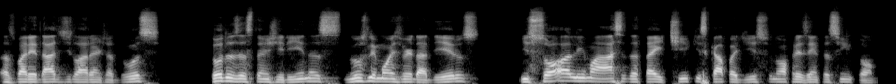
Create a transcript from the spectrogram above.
as variedades de laranja doce, todas as tangerinas, nos limões verdadeiros, e só a lima ácida Tahiti que escapa disso não apresenta sintoma.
